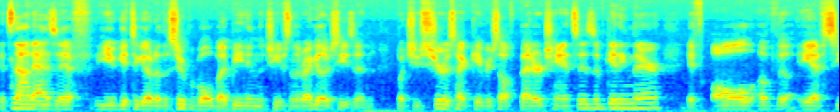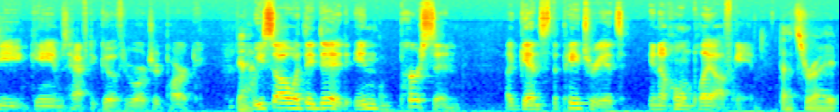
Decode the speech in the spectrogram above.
it's not as if you get to go to the Super Bowl by beating the Chiefs in the regular season, but you sure as heck give yourself better chances of getting there if all of the AFC games have to go through Orchard Park. Yeah. We saw what they did in person against the Patriots in a home playoff game. That's right.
